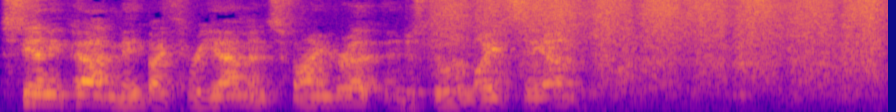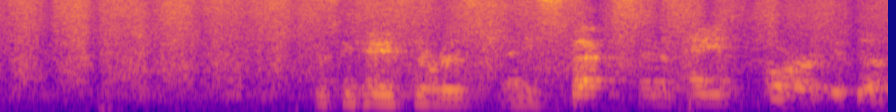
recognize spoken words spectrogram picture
sanding pad made by 3M and it's fine grit, and just do a light sand. Just in case there was any specks in the paint, or if the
